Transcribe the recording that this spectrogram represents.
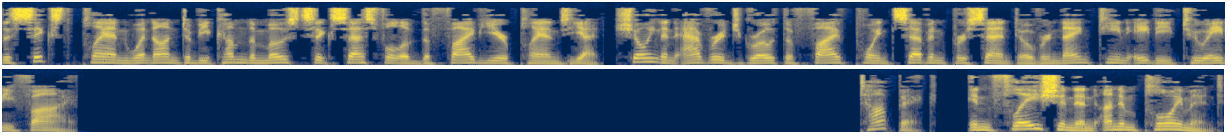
The sixth plan went on to become the most successful of the five-year plans yet, showing an average growth of 5.7% over 1980–85. Inflation and unemployment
